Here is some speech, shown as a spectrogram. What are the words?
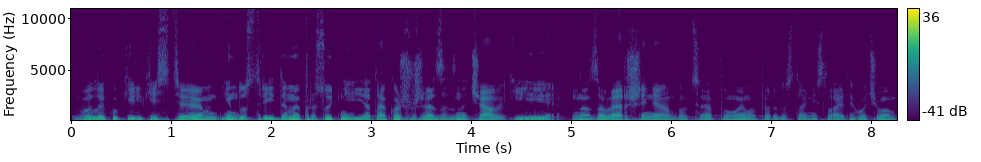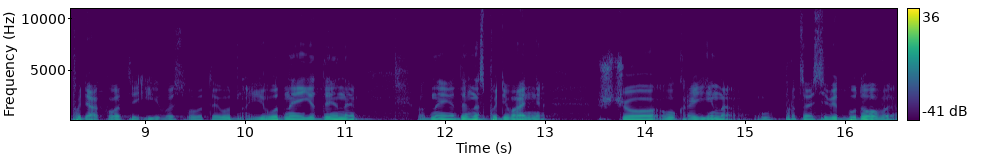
велику кількість е, індустрій, де ми присутні, я також вже зазначав. І на завершення, бо це, по-моєму, передостанній слайд, я хочу вам подякувати і висловити одне єдине, одне єдине сподівання, що Україна у процесі відбудови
